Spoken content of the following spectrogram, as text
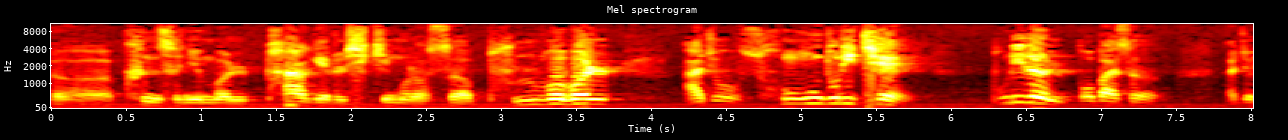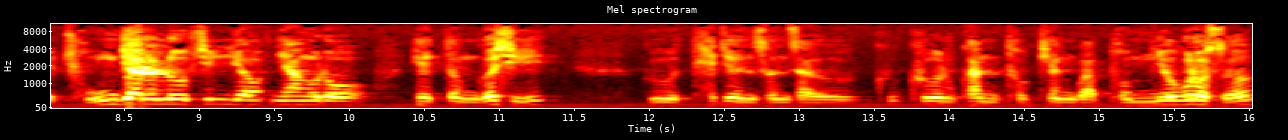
어, 큰 스님을 파괴를 시킴으로써 불법을 아주 송두리째 뿌리를 뽑아서 아주 종자를 없을 양으로 했던 것이 그 태전선사의 그 거룩한 덕행과 법력으로서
